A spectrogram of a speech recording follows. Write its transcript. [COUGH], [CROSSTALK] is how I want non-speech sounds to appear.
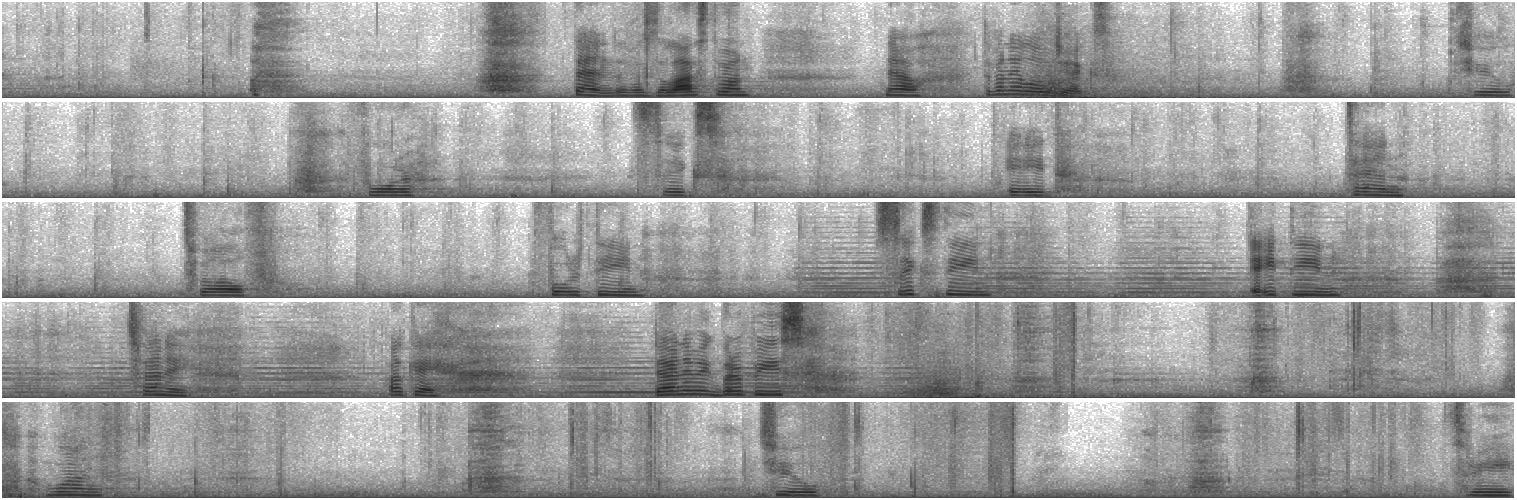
ten. That was the last one. Now, 20 low jacks. Two, four, six, eight, 10, 12, 14, 16, 18, 20. Okay, dynamic burpees. One, two, three,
